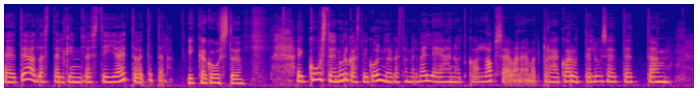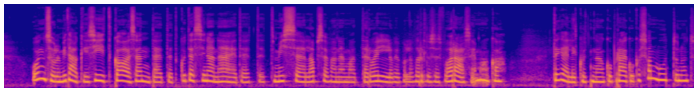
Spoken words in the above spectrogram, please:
äh, teadlastel kindlasti ja ettevõtetel ikka koostöö. Äh, koostöö nurgast või kolmnurgast on meil välja jäänud ka lapsevanemad praegu arutelus, et, et ähm, on sul midagi siit kaasa anda, et, et kuidas sina näed, et, et mis see lapsevanemate roll võib-olla võrdluses varasemaga tegelikult nagu praegu, kas on muutunud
